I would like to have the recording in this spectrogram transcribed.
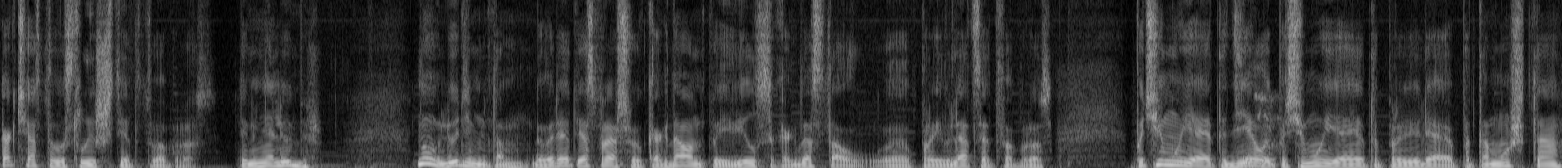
Как часто вы слышите этот вопрос? Ты меня любишь? Ну, люди мне там говорят, я спрашиваю, когда он появился, когда стал э, проявляться этот вопрос. Почему я это делаю, почему я это проверяю? Потому что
